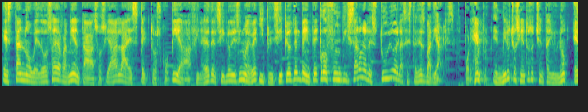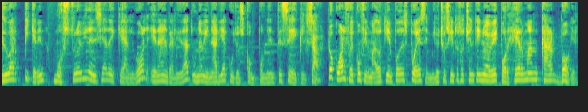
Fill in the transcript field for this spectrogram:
Esta novedosa herramienta asociada a la espectroscopía a finales del siglo XIX y principios del XX profundizaron el estudio de las estrellas variables, por ejemplo, en 1881, Edward Pickering mostró evidencia de que Algol era en realidad una binaria cuyos componentes se eclipsaban, lo cual fue confirmado tiempo después, en 1889, por Hermann Karl Vogel,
